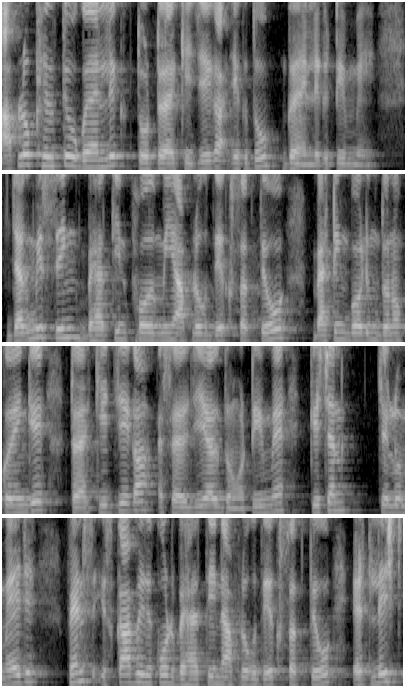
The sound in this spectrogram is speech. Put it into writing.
आप लोग खेलते हो गयन लीग तो ट्राई कीजिएगा एक दो गयन लीग टीम में। जगमीत सिंह, बेहतरीन फॉर्म में आप लोग देख सकते हो। बैटिंग बॉलिंग दोनों कहेंगे ट्राई कीजिएगा एस एल जी एल दोनों टीम में। किचन चेलोमेज फ्रेंड्स, इसका भी रिकॉर्ड बेहतरीन आप लोग देख सकते हो। एटलीस्ट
